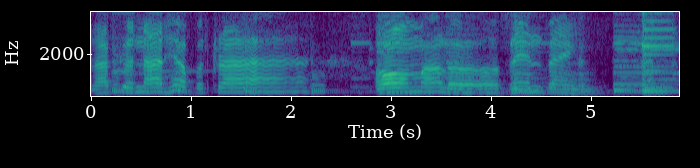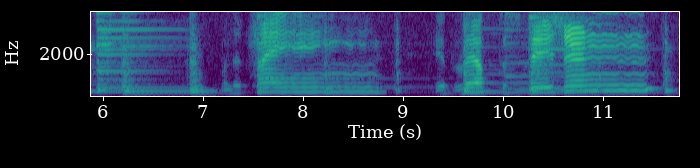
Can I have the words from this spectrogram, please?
and I could not help but cry all my love's in vain when the train it left the station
